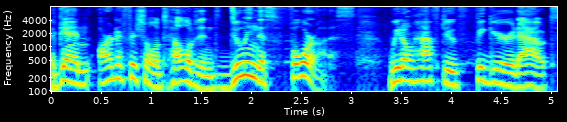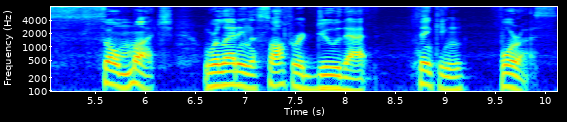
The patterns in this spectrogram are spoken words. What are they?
again artificial intelligence doing this for us. We don't have to figure it out so much. We're letting the software do that thinking for us.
